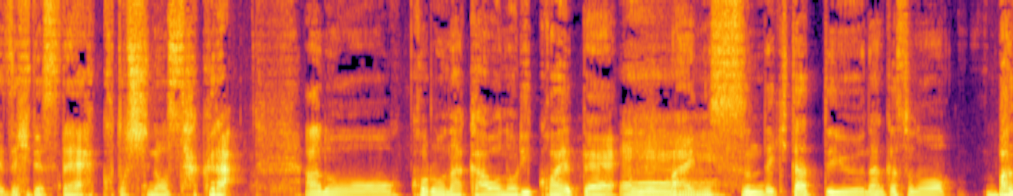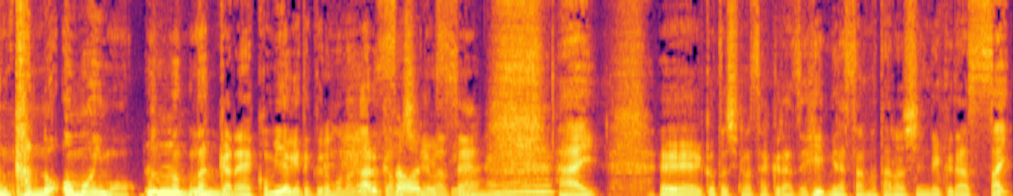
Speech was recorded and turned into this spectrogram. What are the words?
えー、ぜひですね今年の桜あのー、コロナ禍を乗り越えて前に進んできたっていう、なんかその万感の思いも、うんうん、なんかね、込み上げてくるものがあるかもしれません。ね、はい。えー、今年の桜ぜひ皆さんも楽しんでください。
